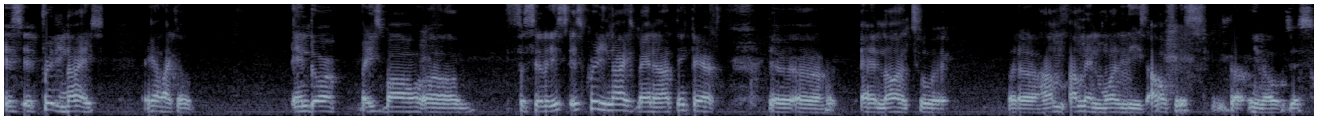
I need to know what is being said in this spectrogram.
it's it's pretty nice. They got like a indoor baseball um, facility. It's, it's pretty nice, man, and I think they're they're uh, adding on to it. But uh, I'm I'm in one of these office, you know, just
